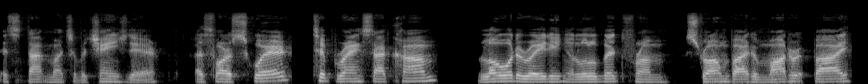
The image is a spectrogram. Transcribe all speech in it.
It's not much of a change there. As far as Square, tipranks.com lower the rating a little bit from strong buy to moderate buy.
